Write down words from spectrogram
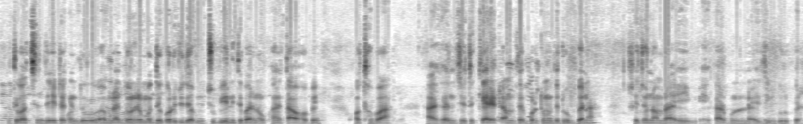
দেখতে পাচ্ছেন যে এটা কিন্তু আপনার দোনের মধ্যে করে যদি আপনি চুবিয়ে নিতে পারেন ওখানে তাও হবে। অথবা এখানে যেহেতু ক্যারেট আমাদের পোলট্রির মধ্যে ঢুকবে না সেই জন্য আমরা এই কার্বন ডাইজিং গ্রুপের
